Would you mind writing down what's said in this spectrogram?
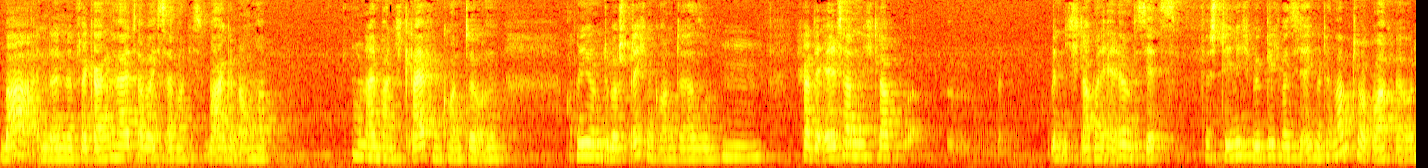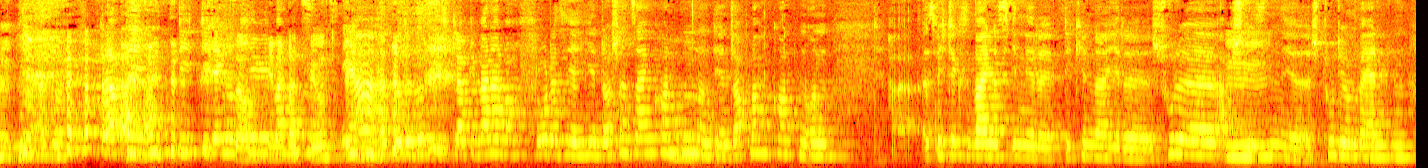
war in, in der Vergangenheit, aber ich es einfach nicht so wahrgenommen habe und einfach nicht greifen konnte. Und auch mit niemandem darüber sprechen konnte. Also mhm. ich hatte Eltern, ich glaube, ich glaube, meine Eltern bis jetzt verstehen nicht wirklich, was ich eigentlich mit der Mom Talk mache oder wie. Also ich glaube, die, die, die, denken, okay, wir machen Ja, also das ist, ich glaube, die waren einfach froh, dass sie hier in Deutschland sein konnten mhm. und ihren Job machen konnten und das Wichtigste war dass ihnen ihre, die Kinder ihre Schule abschließen, mhm. ihr Studium beenden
